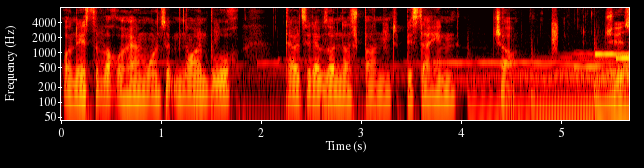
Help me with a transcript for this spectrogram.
und nächste Woche hören wir uns mit einem neuen Buch. Da wird es wieder besonders spannend. Bis dahin, ciao. Tschüss.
